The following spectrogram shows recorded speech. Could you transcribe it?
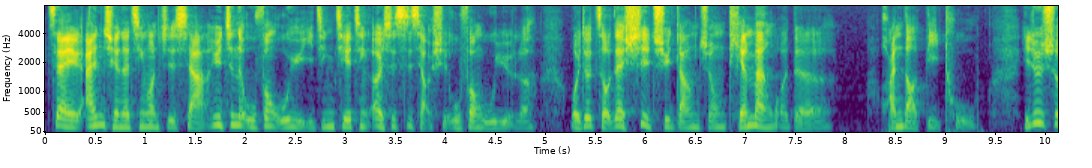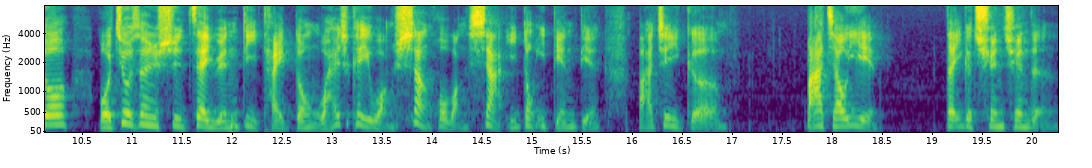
在安全的情况之下，因为真的无风无雨，已经接近二十四小时无风无雨了，我就走在市区当中，填满我的环岛地图，也就是说。我就算是在原地台东，我还是可以往上或往下移动一点点，把这个芭蕉叶的一个圈圈的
